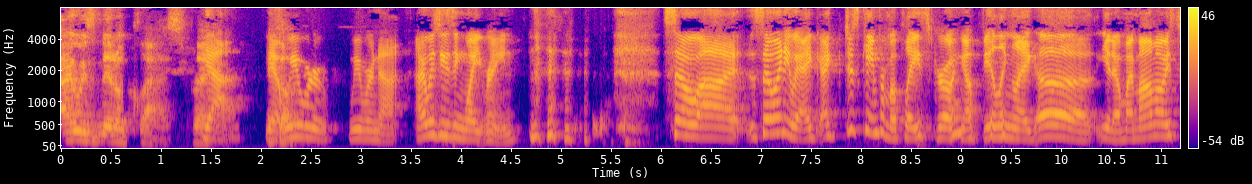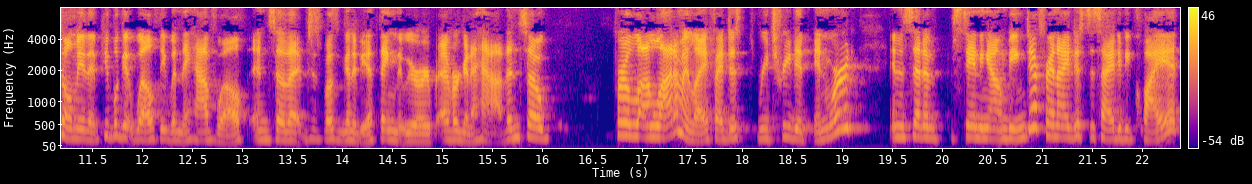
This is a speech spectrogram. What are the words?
I was middle class, but yeah. Yeah, we were we were not. I was using White Rain. so uh so anyway, I, I just came from a place growing up feeling like, uh, you know, my mom always told me that people get wealthy when they have wealth, and so that just wasn't going to be a thing that we were ever going to have. And so for a lot, a lot of my life, I just retreated inward, and instead of standing out and being different, I just decided to be quiet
